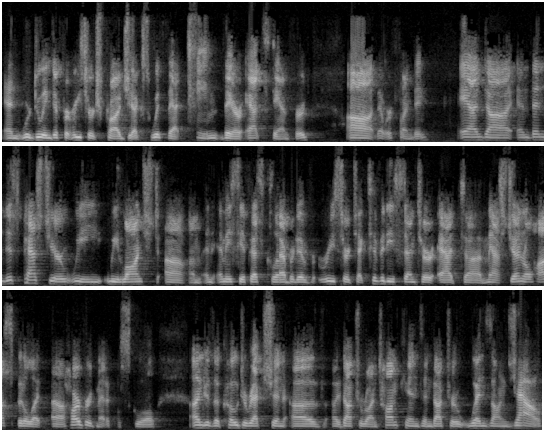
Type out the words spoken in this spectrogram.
and we're doing different research projects with that team there at Stanford uh, that we're funding. And uh, and then this past year, we we launched um, an MECFS Collaborative Research Activity Center at uh, Mass General Hospital at uh, Harvard Medical School, under the co-direction of uh, Dr. Ron Tompkins and Dr. Wenzhong Xiao,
